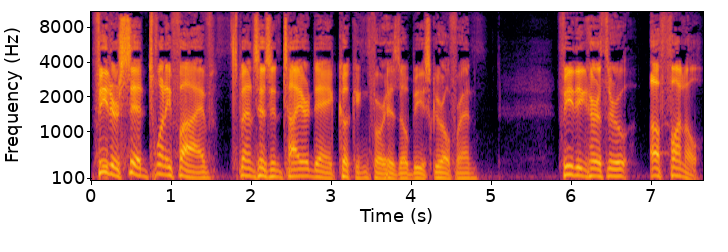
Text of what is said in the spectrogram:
Feeder Sid, 25, spends his entire day cooking for his obese girlfriend, feeding her through a funnel,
